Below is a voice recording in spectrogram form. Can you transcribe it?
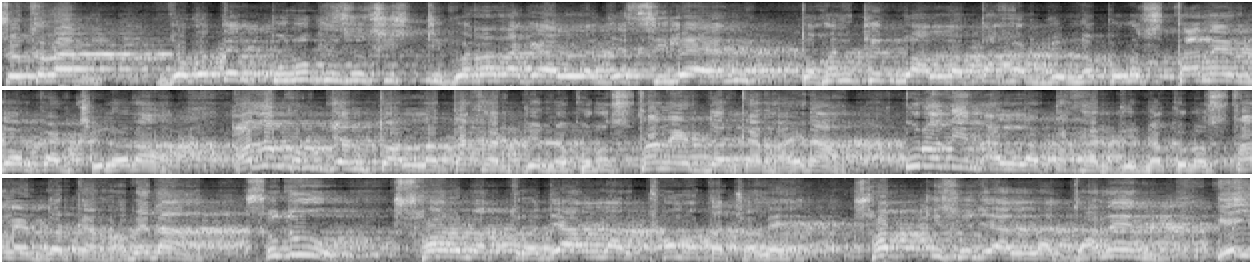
সুতরাং জগতের কোনো কিছু সৃষ্টি করার আগে আল্লাহ যে ছিলেন তখন কিন্তু আল্লাহ তাকার জন্য কোনো স্থানের দরকার ছিল না। আজও পর্যন্ত আল্লাহ তাকার জন্য কোনো স্থানের দরকার হয় না। কোনোদিন আল্লাহ তাকার জন্য কোনো স্থানের দরকার হবে না। শুধু সর্বত্র যে আল্লাহর ক্ষমতা চলে সব কিছু যে আল্লাহ জানেন এই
